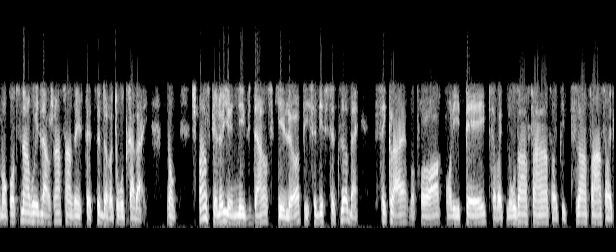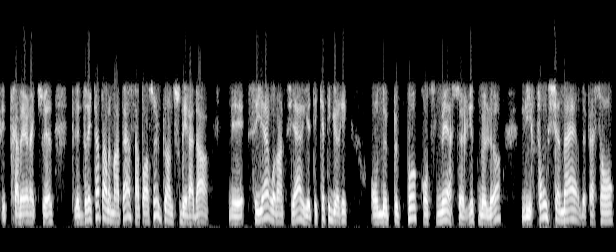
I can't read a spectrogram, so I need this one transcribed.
mais on continue à envoyer de l'argent sans incitatif de retour au travail. Donc, je pense que là, il y a une évidence qui est là, puis ces déficits-là, ben, c'est clair, il va falloir qu'on les paye, puis ça va être nos enfants, ça va être les petits-enfants, ça va être les travailleurs actuels. Puis le directeur parlementaire, ça a passé un peu en dessous des radars. Mais c'est hier ou avant-hier, il a été catégorique. On ne peut pas continuer à ce rythme-là. Les fonctionnaires, de façon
